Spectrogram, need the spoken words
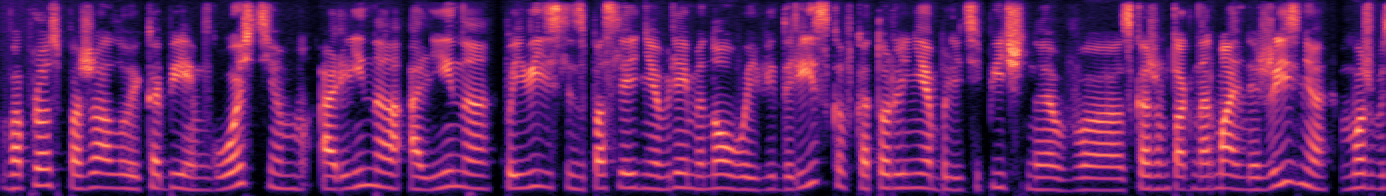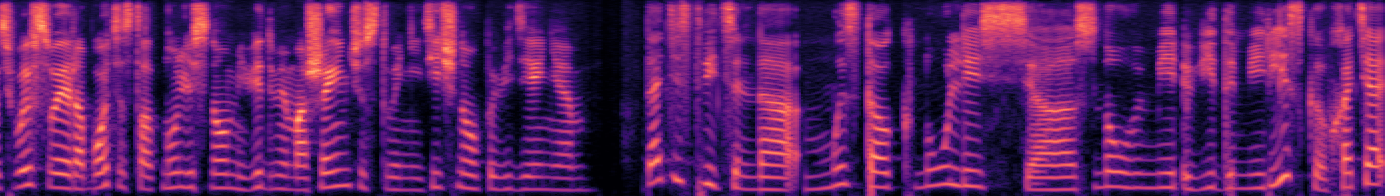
Вопрос, пожалуй, к обеим гостям. Арина, Алина, появились ли за последнее время новые виды рисков, которые не были типичны в, скажем так, нормальной жизни? Может быть, вы в своей работе столкнулись с новыми видами мошенничества и неэтичного поведения? Да, действительно, мы столкнулись а, с новыми видами рисков, хотя,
